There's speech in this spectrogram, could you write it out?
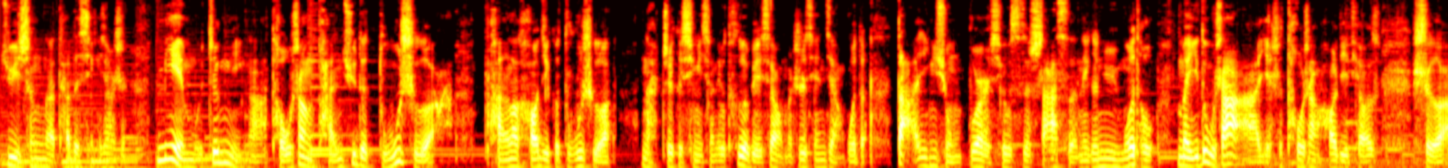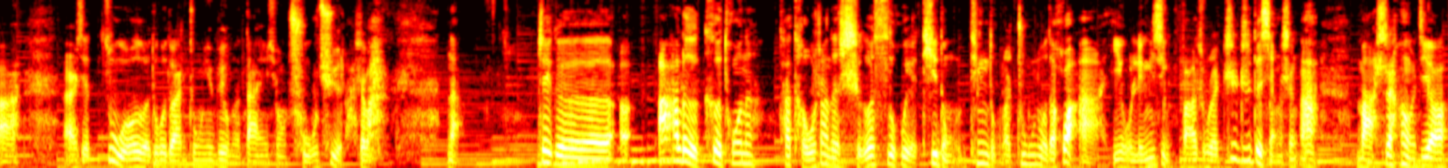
据称呢，他的形象是面目狰狞啊，头上盘踞的毒蛇啊，盘了好几个毒蛇。那这个形象就特别像我们之前讲过的大英雄波尔修斯杀死的那个女魔头美杜莎啊，也是头上好几条蛇啊，而且作恶多端，终于被我们大英雄除去了，是吧？那。这个呃阿勒克托呢，他头上的蛇似乎也听懂听懂了朱诺的话啊，也有灵性，发出了吱吱的响声啊，马上就要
